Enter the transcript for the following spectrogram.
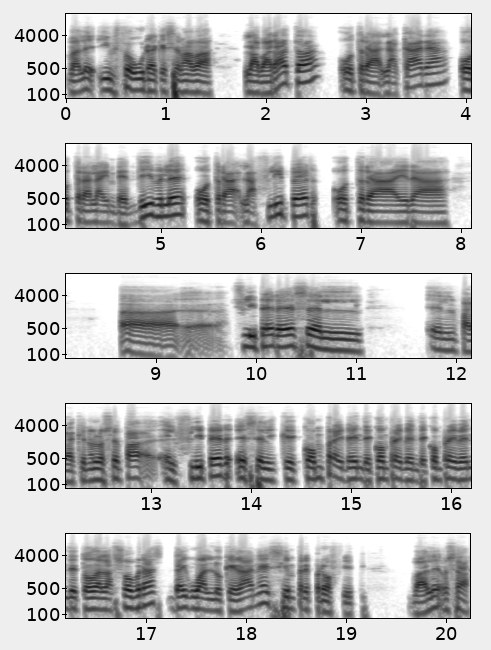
¿vale? Hizo una que se llamaba La Barata, otra La Cara, otra La Invendible, otra La Flipper, otra era... Ah, flipper es el el, para que no lo sepa, el flipper es el que compra y vende, compra y vende, compra y vende todas las obras, da igual lo que gane, siempre profit. ¿Vale? O sea,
